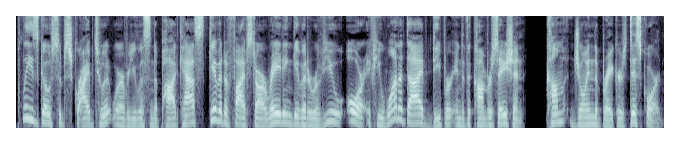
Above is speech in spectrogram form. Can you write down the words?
please go subscribe to it wherever you listen to podcasts, give it a five star rating, give it a review, or if you want to dive deeper into the conversation, come join the Breakers Discord.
